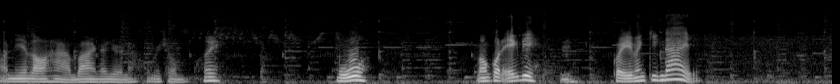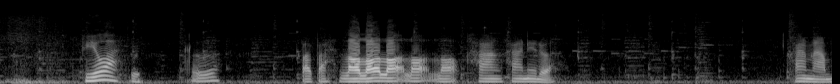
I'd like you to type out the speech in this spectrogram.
อันนี้เราหาบ้านกันอยู่นะคุณผู้ชม เฮ้ยบูลองกด X ดิกด X มันกิ้งได้เพี้ยวอะ เออไปไปเราเลาะเลาะเลาะเลาะข้างข้างนี่เดี๋ยวา ข้างน้ำ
